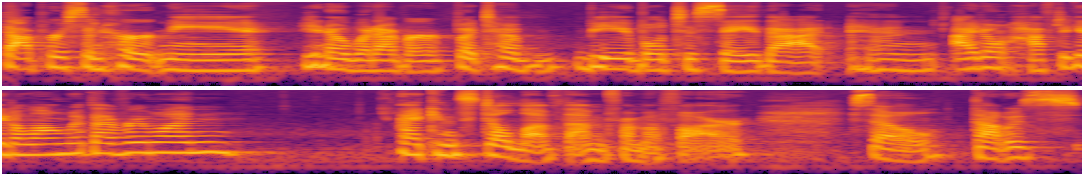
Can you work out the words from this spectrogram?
that person hurt me, you know, whatever. But to be able to say that, and I don't have to get along with everyone, I can still love them from afar. So that was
